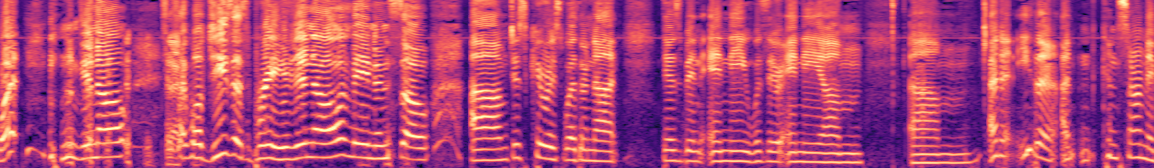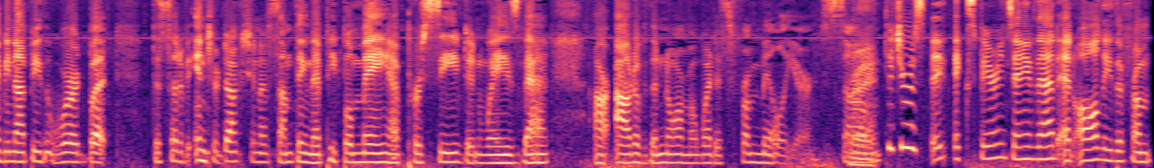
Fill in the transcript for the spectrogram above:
what you know it's like well jesus breathed you know i mean and so um just curious whether or not there's been any was there any um um i didn't either I, concern maybe not be the word but the sort of introduction of something that people may have perceived in ways that are out of the norm or what is familiar. So, Right. did you experience any of that at all, either from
